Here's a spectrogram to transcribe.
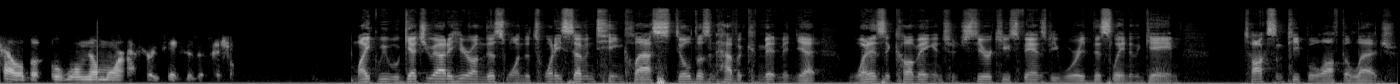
tell, but, but we'll know more after he takes his official. Mike, we will get you out of here on this one. The 2017 class still doesn't have a commitment yet. When is it coming, and should Syracuse fans be worried this late in the game? Talk some people off the ledge.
